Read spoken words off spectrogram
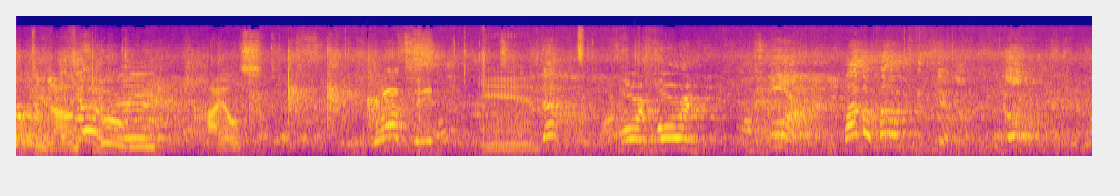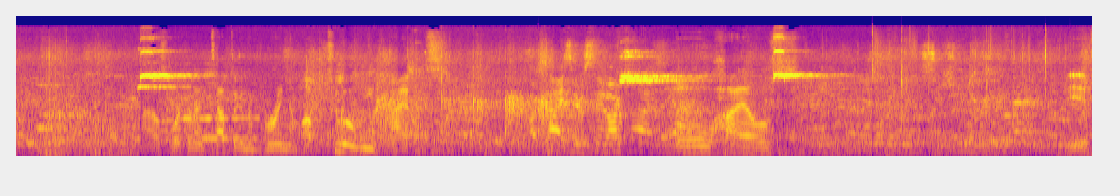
Puts him down. 2 lead. Hiles. And Forward, forward. Four. Five up, five up. Hiles working on top. They're going to bring him up. 2 lead Hiles. Our ties here, Sid, our ties. Oh, Hiles. If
